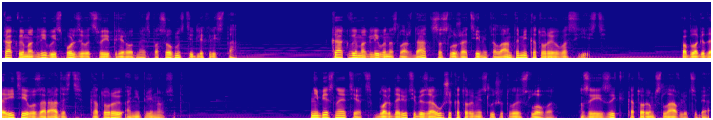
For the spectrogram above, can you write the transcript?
Как вы могли бы использовать свои природные способности для Христа? Как вы могли бы наслаждаться, служа теми талантами, которые у вас есть? Поблагодарите Его за радость, которую они приносят. Небесный Отец, благодарю Тебя за уши, которыми слышу Твое Слово, за язык, которым славлю Тебя,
